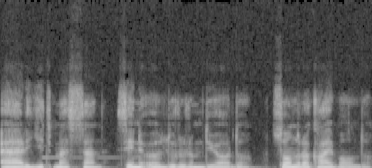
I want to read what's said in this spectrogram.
Eğer gitmezsen seni öldürürüm diyordu. Sonra kayboldu.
